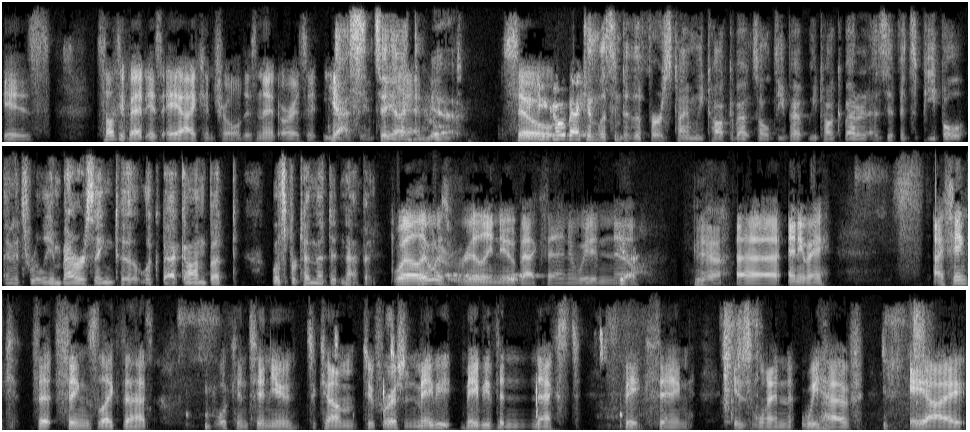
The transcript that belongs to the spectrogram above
is Salty Bet is AI controlled, isn't it? Or is it Yes, it's AI Yeah. controlled. Yeah. So if you go back and listen to the first time we talk about Salty Bet, we talk about it as if it's people, and it's really embarrassing to look back on. But let's pretend that didn't happen. well, it was really new back then and we didn't know. Yeah. yeah. uh, anyway, I think that things like that will continue to come to fruition. Maybe maybe the next big thing is when we have AI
